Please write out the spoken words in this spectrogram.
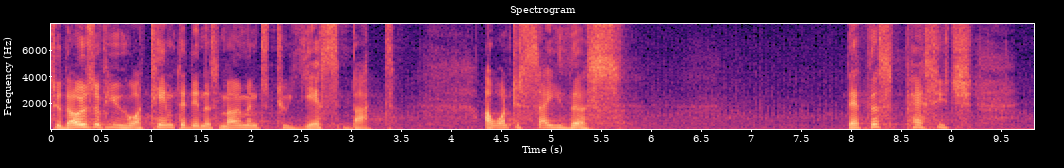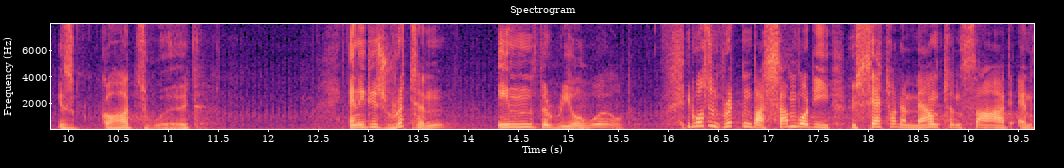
To those of you who are tempted in this moment to yes, but, I want to say this that this passage is God's word and it is written in the real world. It wasn't written by somebody who sat on a mountainside and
